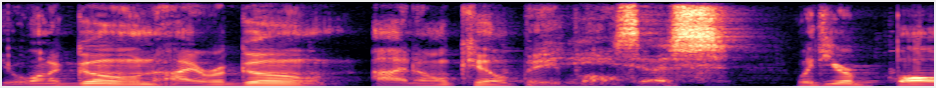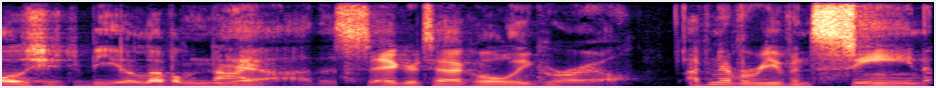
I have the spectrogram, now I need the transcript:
You want a goon, hire a goon. I don't kill people. Jesus. With your balls, you should be a level nine. Yeah, the Sagertech Holy Grail. I've never even seen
